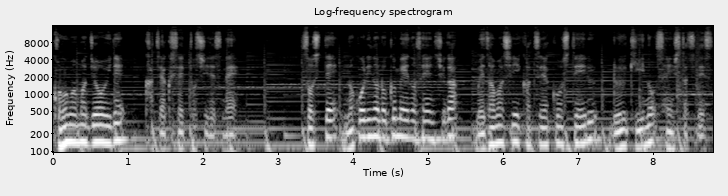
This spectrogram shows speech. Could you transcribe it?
このまま上位で活躍していってほしいですね。そして残りの6名の選手が目覚ましい活躍をしているルーキーの選手たちです。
